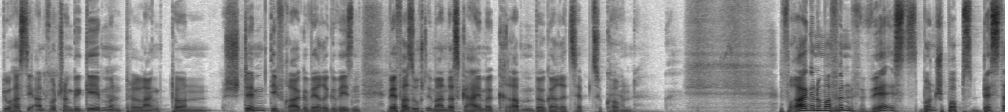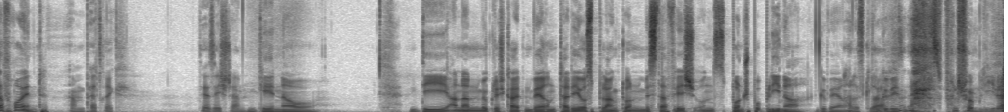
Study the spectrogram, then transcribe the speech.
du hast die Antwort schon gegeben ja. und Plankton stimmt. Die Frage wäre gewesen, wer versucht immer an das geheime Krabbenburger-Rezept zu kommen? Ja. Frage Nummer 5. Wer ist SpongeBobs bester Freund? Ähm, Patrick, der Seestern. Genau. Die anderen Möglichkeiten wären Thaddeus, Plankton, Mr. Fish und SpongeBoblina gewähren, Alles klar. gewesen. SpongeBoblina.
